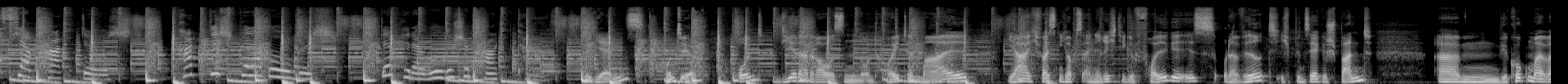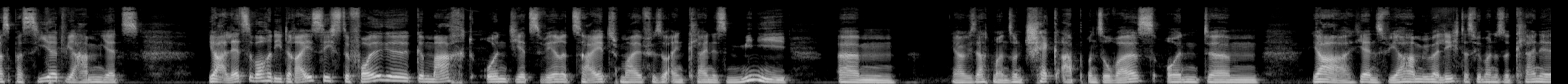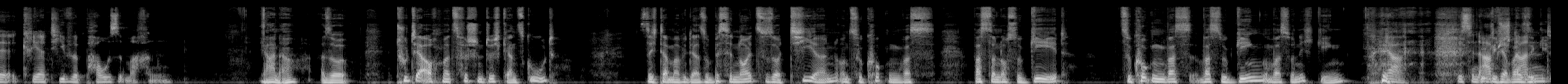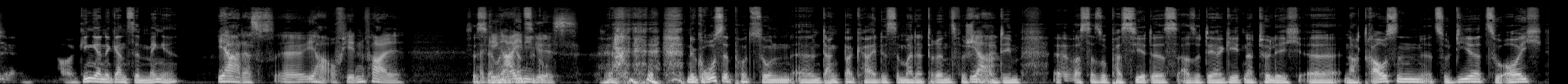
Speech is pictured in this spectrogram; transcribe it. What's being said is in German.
Das ist ja praktisch. Praktisch-pädagogisch. Der pädagogische Podcast. Mit Jens Und dir? und dir da draußen. Und heute mal, ja, ich weiß nicht, ob es eine richtige Folge ist oder wird. Ich bin sehr gespannt. Ähm, wir gucken mal, was passiert. Wir haben jetzt, ja, letzte Woche die 30. Folge gemacht und jetzt wäre Zeit mal für so ein kleines Mini, ähm, ja, wie sagt man, so ein Check-up und sowas. Und ähm, ja, Jens, wir haben überlegt, dass wir mal so eine kleine kreative Pause machen. Ja, ne? Also tut ja auch mal zwischendurch ganz gut, sich da mal wieder so ein bisschen neu zu sortieren und zu gucken, was, was da noch so geht. Zu gucken, was, was so ging und was so nicht ging. Ja, bisschen Abstand. Ging, ja- ging ja eine ganze Menge. Ja, das, äh, ja, auf jeden Fall. Das Da ging eine ganze einiges. Eine große Portion äh, Dankbarkeit ist immer da drin zwischen Ja. all dem, äh, was da so passiert ist. Also der geht natürlich äh, nach draußen, äh, zu dir, zu euch.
